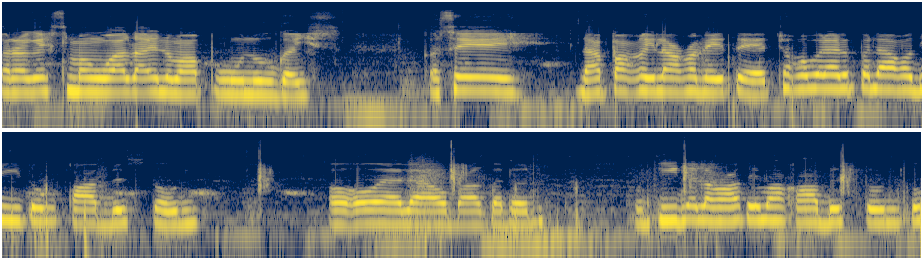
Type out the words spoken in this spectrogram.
Tara guys, manguha tayo ng mga puno, guys. Kasi, napakailangan na ito eh. Tsaka wala na pala ako dito cobblestone. Oo, wala na ako mga ganun. Kunti na lang ata yung mga cobblestone ko.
